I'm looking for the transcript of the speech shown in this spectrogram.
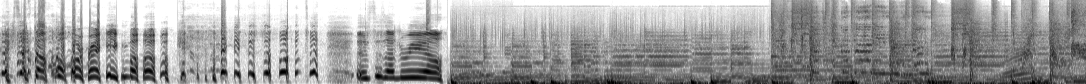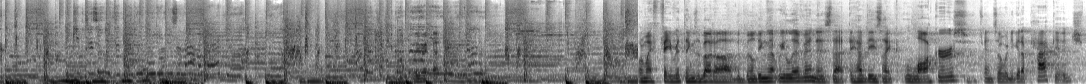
There's a double rainbow. this is unreal. I'll be right back. One of my favorite things about uh, the building that we live in is that they have these like lockers. And so when you get a package,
